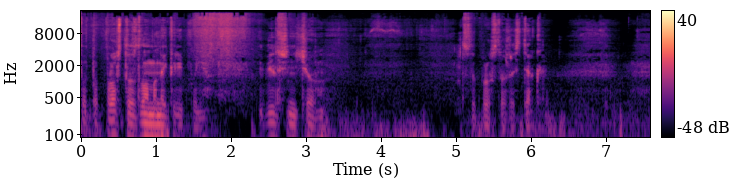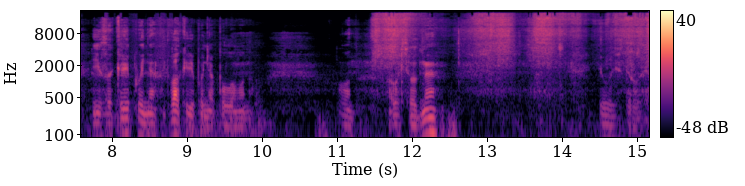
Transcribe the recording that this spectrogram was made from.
Тут просто зломане кріплення. Більше нічого. Це просто жестяк. І закріплення, два кріплення поломано. Вон, ось одне і ось друге.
